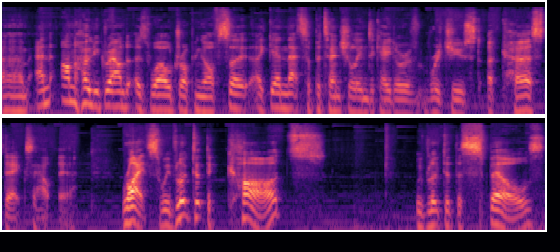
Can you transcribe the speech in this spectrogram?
Um, and Unholy Ground as well dropping off. So again, that's a potential indicator of reduced accursed decks out there. Right, so we've looked at the cards. We've looked at the spells.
